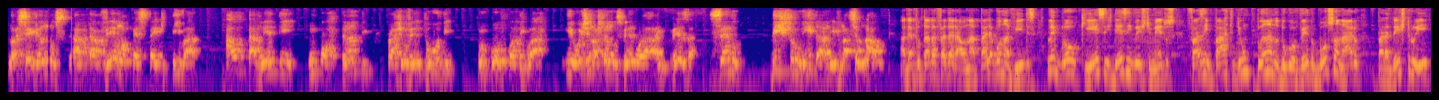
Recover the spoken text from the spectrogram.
Nós chegamos a, a ver uma perspectiva altamente importante para a juventude, para o povo potiguar. E hoje nós estamos vendo a, a empresa sendo destruída a nível nacional. A deputada federal Natália Bonavides lembrou que esses desinvestimentos fazem parte de um plano do governo Bolsonaro para destruir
